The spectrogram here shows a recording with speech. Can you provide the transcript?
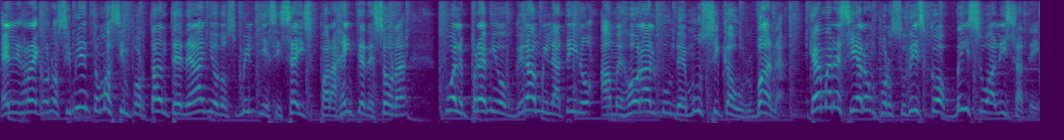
El reconocimiento más importante del año 2016 para gente de zona fue el premio Grammy Latino a Mejor Álbum de Música Urbana, que merecieron por su disco Visualízate,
